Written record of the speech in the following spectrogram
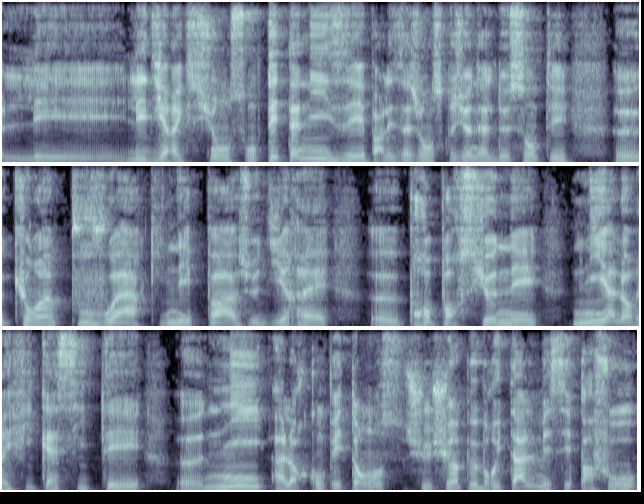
les, les, directions sont tétanisées par les agences régionales de santé euh, qui ont un pouvoir qui n'est pas, je dirais, euh, proportionné ni à leur efficacité euh, ni à leurs compétences. Je, je, suis un peu brutal, mais c'est pas faux.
